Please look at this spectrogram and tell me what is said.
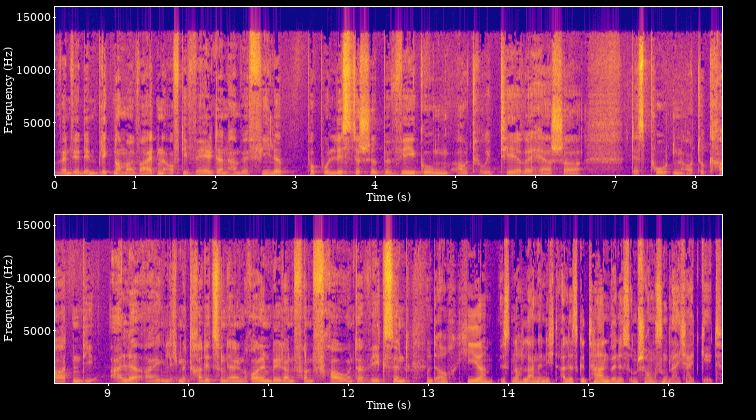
wenn wir den Blick nochmal weiten auf die Welt, dann haben wir viele populistische Bewegungen, autoritäre Herrscher, Despoten, Autokraten, die alle eigentlich mit traditionellen Rollenbildern von Frau unterwegs sind. Und auch hier ist noch lange nicht alles getan, wenn es um Chancengleichheit geht.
